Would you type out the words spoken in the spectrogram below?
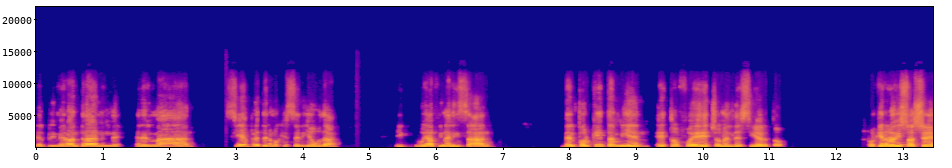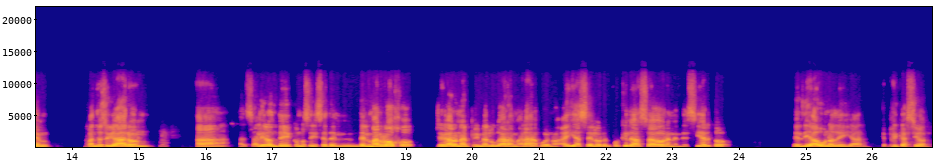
el primero a entrar en el, en el mar. Siempre tenemos que ser Yehuda. Y voy a finalizar del por qué también esto fue hecho en el desierto. ¿Por qué no lo hizo Hashem cuando llegaron a, salieron de, ¿cómo se dice?, del, del, Mar Rojo, llegaron al primer lugar a Mará? Bueno, ahí hace el orden. ¿Por qué lo hace ahora en el desierto, el día 1 de Iyar? Explicación.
